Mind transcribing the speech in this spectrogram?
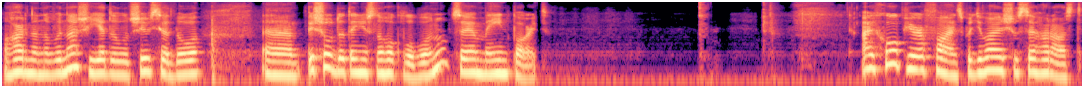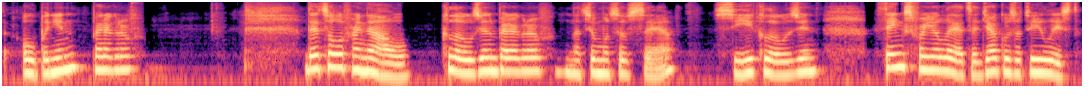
Гарна новина, що я долучився до. Е, пішов до тенісного клубу. Ну, це main part. I hope you're fine. Сподіваюся, що все гаразд. Opening paragraph. That's all for now. Closing paragraph. На цьому це все. See, closing. Thanks for your letter. Дякую за твій лист.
